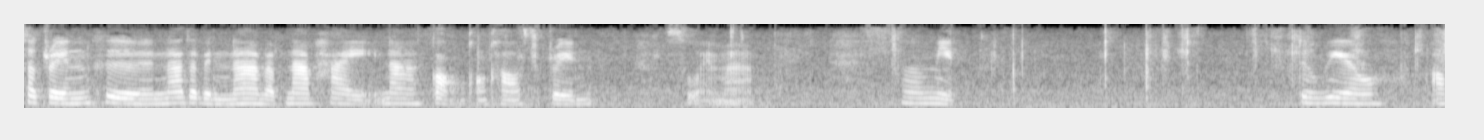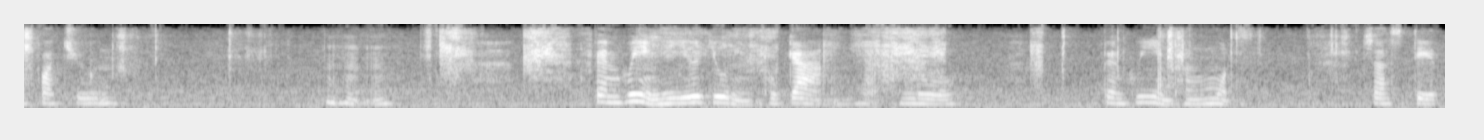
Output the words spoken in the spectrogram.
สเตรนคือน่าจะเป็นหน้าแบบหน้าไพ่หน้ากล่องของเขาสเตรนสวยมากเฮอร์มิต The Wheel of Fortune อือหือ เป็นผู้หญิงที่ยืดหยุ่นทุกอย่างแบบดู เป็นผู้หญิงทั้งหมด Justice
